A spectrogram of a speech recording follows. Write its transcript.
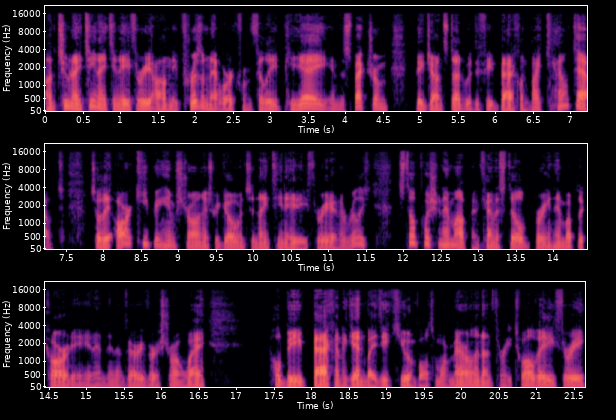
On 219, 1983, on the Prism Network from Philly, PA, in the Spectrum, Big John Studd would defeat Backlund by countout. So they are keeping him strong as we go into 1983, and they're really still pushing him up and kind of still bringing him up the card in, in, in a very, very strong way. He'll be back on again by DQ in Baltimore, Maryland on 312.83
